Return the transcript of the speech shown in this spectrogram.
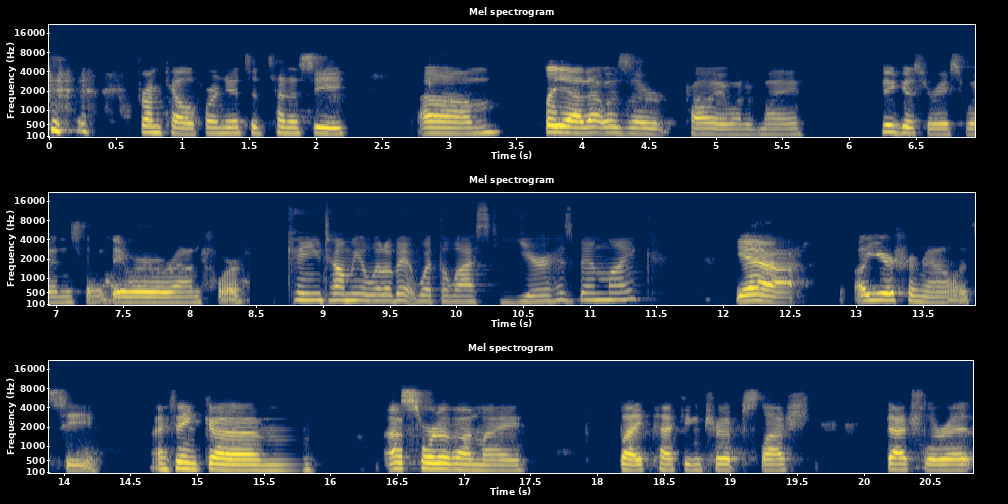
from California to Tennessee. Um, but yeah, that was a, probably one of my biggest race wins that they were around for. Can you tell me a little bit what the last year has been like? Yeah, a year from now, let's see. I think um, I was sort of on my bike packing trip slash bachelorette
